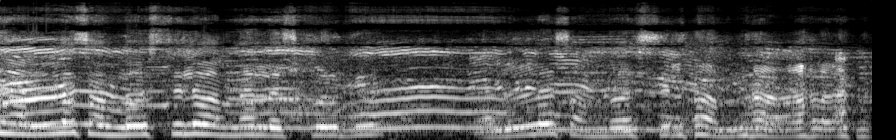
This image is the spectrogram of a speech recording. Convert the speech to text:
നല്ല സന്തോഷത്തിൽ വന്നല്ലേ സ്കൂൾക്ക് നല്ല സന്തോഷത്തിൽ വന്ന ആളാണ്.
